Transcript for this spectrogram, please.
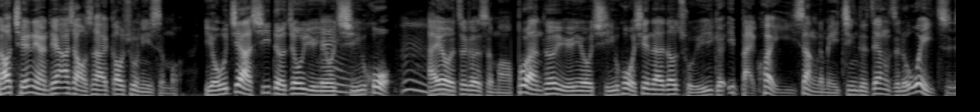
然后前两天阿翔老师还告诉你什么？油价，西德州原油期货，嗯，还有这个什么布兰特原油期货，现在都处于一个一百块以上的美金的这样子的位置，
